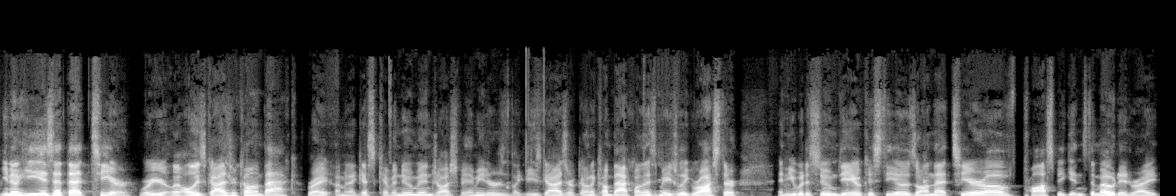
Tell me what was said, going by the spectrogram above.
you know he is at that tier where you're like all these guys are coming back, right? I mean, I guess Kevin Newman, Josh VanMeter, like these guys are going to come back on this major league roster, and you would assume Diego Castillo is on that tier of possibly getting demoted, right?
